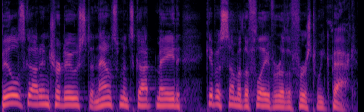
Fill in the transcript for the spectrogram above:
bills got introduced, announcements got made. Give us some of the flavor of the first week back.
